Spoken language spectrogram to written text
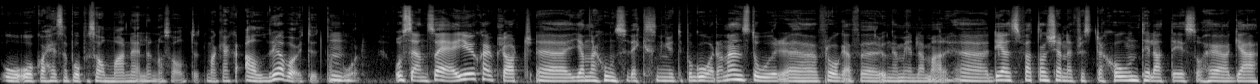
och åka och hälsa på på sommaren eller något sånt. Man kanske aldrig har varit ute på en mm. gård. Och sen så är ju självklart eh, generationsväxling ute på gårdarna en stor eh, fråga för unga medlemmar. Eh, dels för att de känner frustration till att det är så höga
